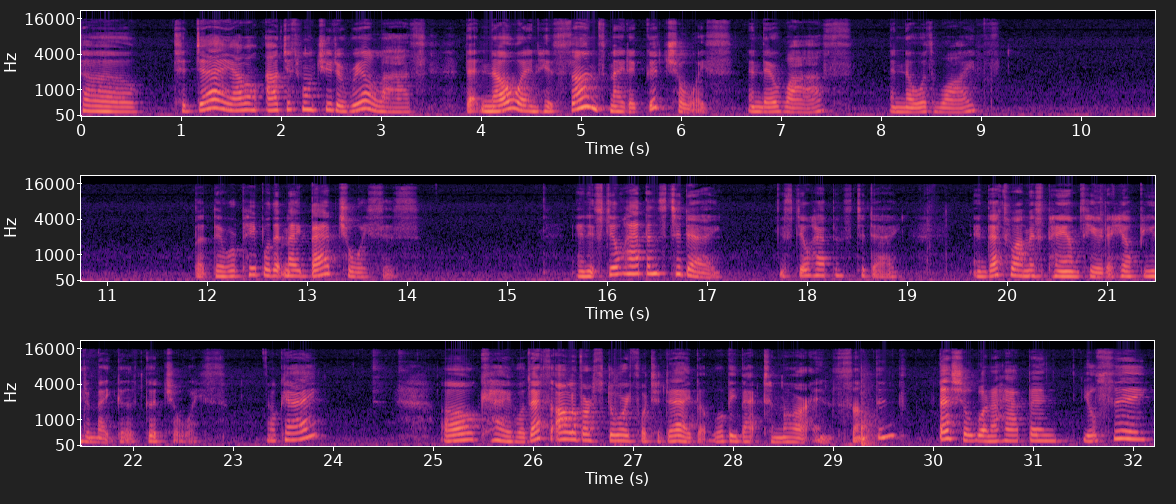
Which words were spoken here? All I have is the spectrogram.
So today, I, I just want you to realize that Noah and his sons made a good choice, and their wives, and Noah's wife, but there were people that made bad choices. And it still happens today. It still happens today. And that's why Miss Pam's here to help you to make a good choice. Okay? Okay, well, that's all of our story for today, but we'll be back tomorrow and something special going to happen. You'll see.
